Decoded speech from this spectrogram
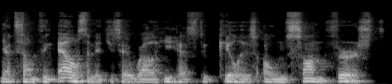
that's something else, and that you say, well, He has to kill His own Son first.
